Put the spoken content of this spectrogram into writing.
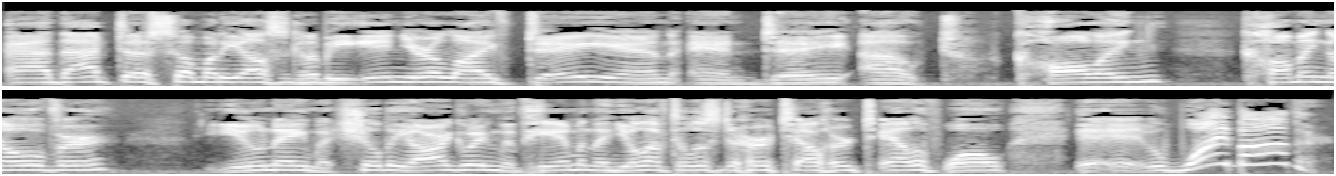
and that uh, somebody else is going to be in your life day in and day out, calling, coming over, you name it. She'll be arguing with him, and then you'll have to listen to her tell her tale of woe. Why bother?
